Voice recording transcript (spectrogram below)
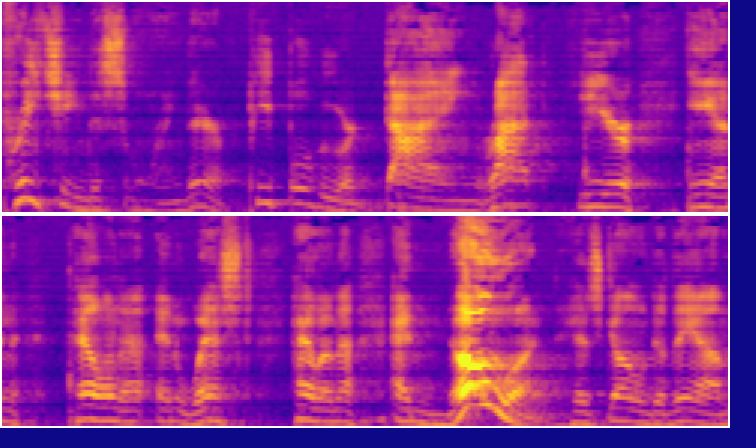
preaching this morning, there are people who are dying right here in Helena and West Helena, and no one has gone to them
